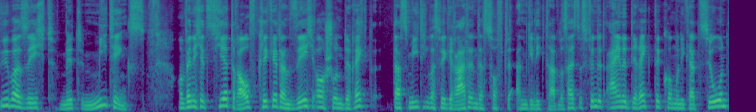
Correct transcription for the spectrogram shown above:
Übersicht mit Meetings. Und wenn ich jetzt hier draufklicke, dann sehe ich auch schon direkt das Meeting, was wir gerade in der Software angelegt haben. Das heißt, es findet eine direkte Kommunikation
